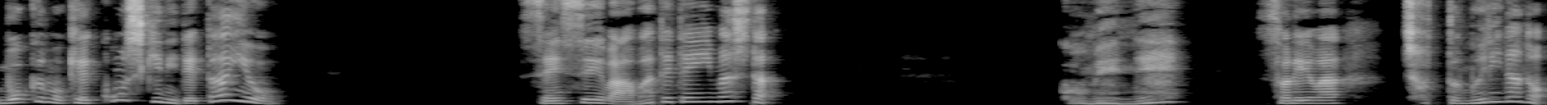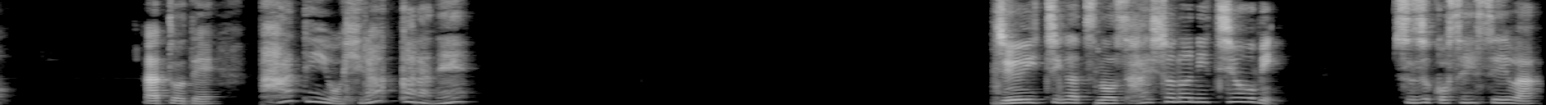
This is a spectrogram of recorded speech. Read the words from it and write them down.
僕も結婚式に出たいよ。先生は慌てて言いました。ごめんね。それはちょっと無理なの。後でパーティーを開くからね。11月の最初の日曜日、鈴子先生は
